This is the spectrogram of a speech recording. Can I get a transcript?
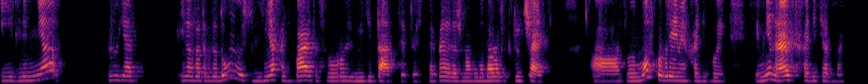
И для меня, ну, я иногда так задумываюсь, что для меня ходьба — это своего рода медитация, то есть иногда я даже могу, наоборот, отключать а, свой мозг во время ходьбы, и мне нравится ходить одной.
